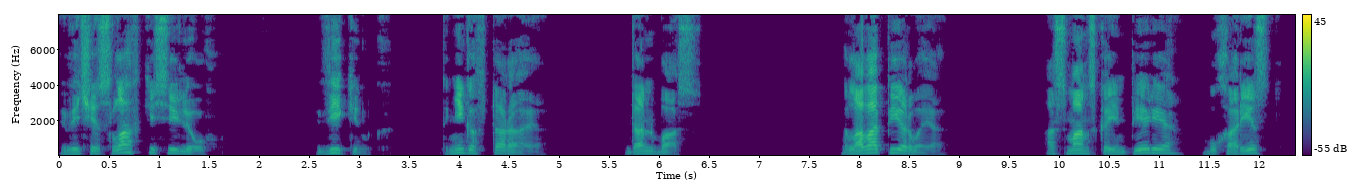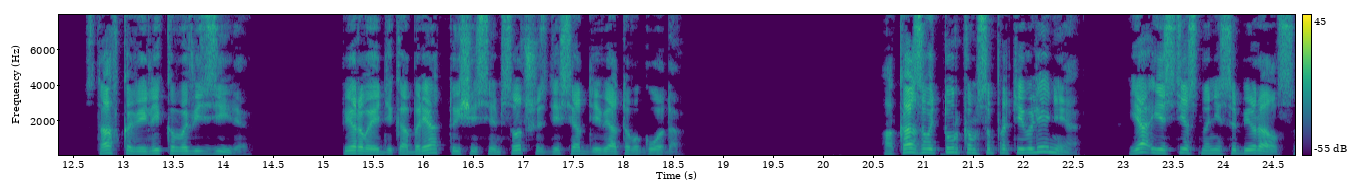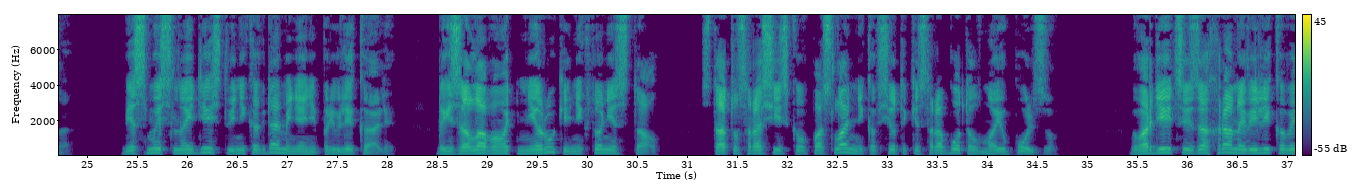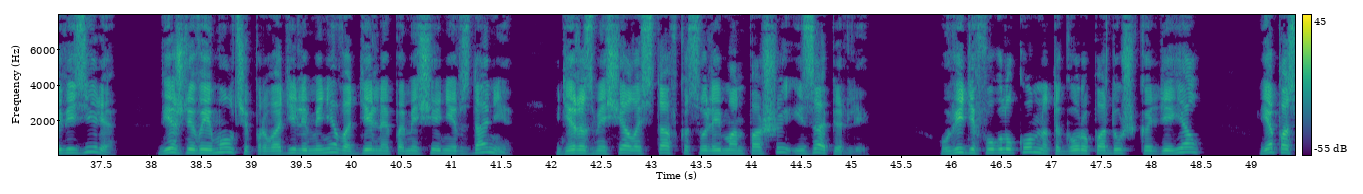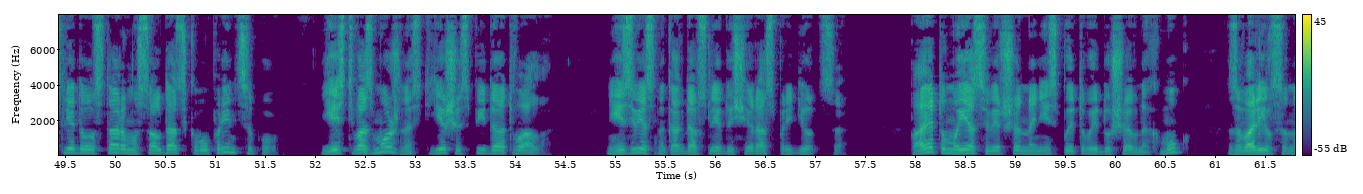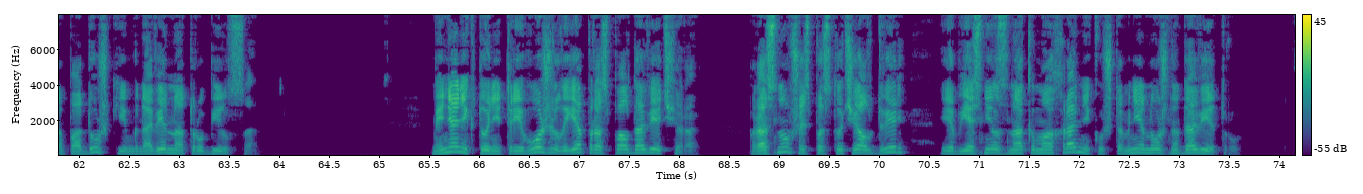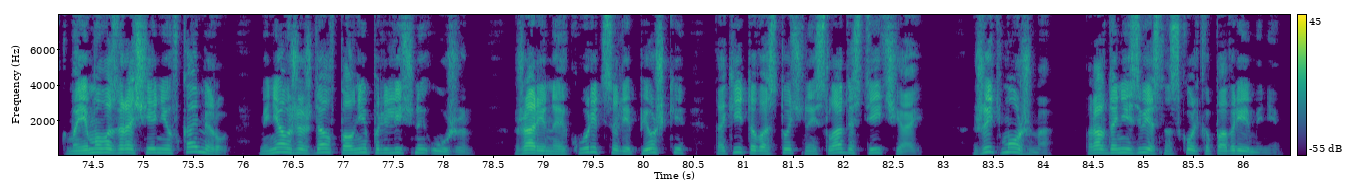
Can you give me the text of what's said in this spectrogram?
Вячеслав Киселев. Викинг. Книга вторая. Донбасс. Глава первая. Османская империя. Бухарест. Ставка Великого Визиря. 1 декабря 1769 года. Оказывать туркам сопротивление я, естественно, не собирался. Бессмысленные действия никогда меня не привлекали да и заламывать мне руки никто не стал. Статус российского посланника все-таки сработал в мою пользу. Гвардейцы из охраны великого визиря вежливо и молча проводили меня в отдельное помещение в здании, где размещалась ставка Сулейман-Паши, и заперли. Увидев в углу комнаты гору подушек и одеял, я последовал старому солдатскому принципу «Есть возможность, ешь и спи до отвала». Неизвестно, когда в следующий раз придется. Поэтому я, совершенно не испытывая душевных мук, завалился на подушке и мгновенно отрубился. Меня никто не тревожил, и я проспал до вечера. Проснувшись, постучал в дверь и объяснил знаком охраннику, что мне нужно до ветру. К моему возвращению в камеру меня уже ждал вполне приличный ужин. Жареная курица, лепешки, какие-то восточные сладости и чай. Жить можно, правда неизвестно сколько по времени.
